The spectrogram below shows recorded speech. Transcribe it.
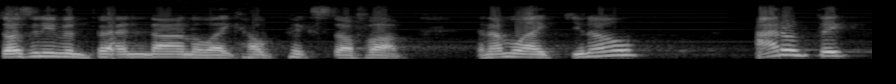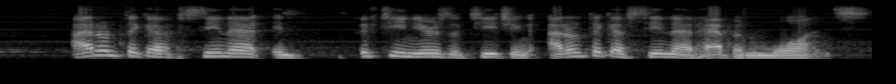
doesn't even bend down to like help pick stuff up and I'm like, you know, I don't think I don't think I've seen that in 15 years of teaching. I don't think I've seen that happen once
